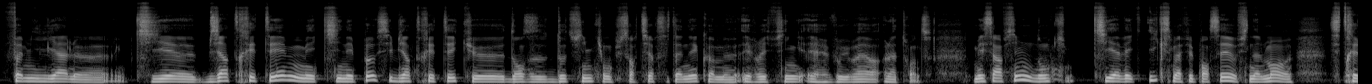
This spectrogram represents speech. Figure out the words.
familial qui est bien traité, mais qui n'est pas aussi bien traité que dans d'autres films qui ont pu sortir cette année, comme Everything Everywhere All At Once. Mais c'est un film donc qui, avec X, m'a fait penser euh, finalement euh, ces très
